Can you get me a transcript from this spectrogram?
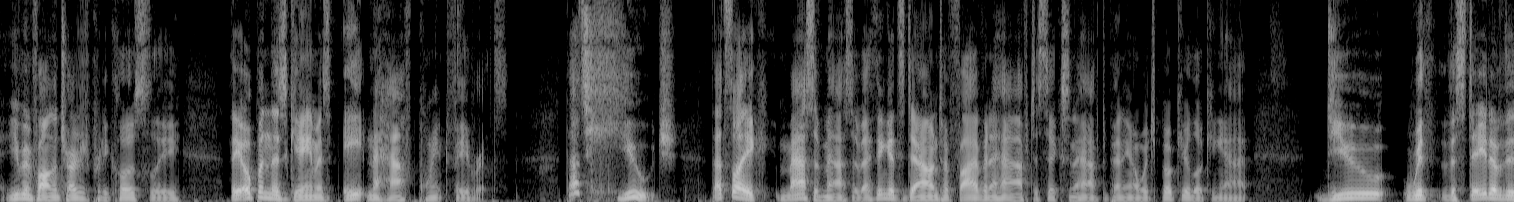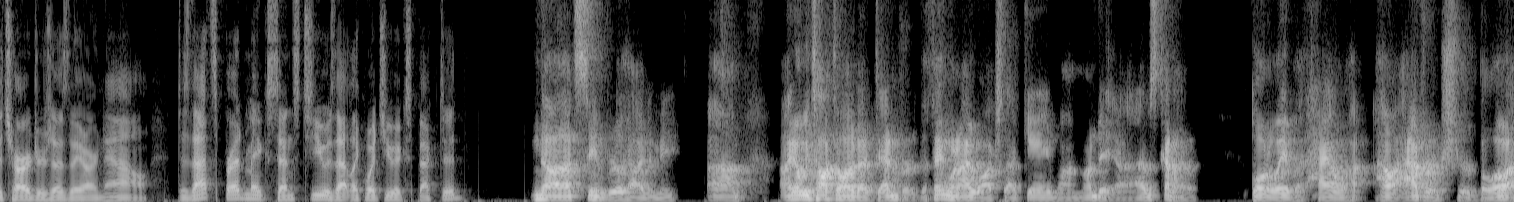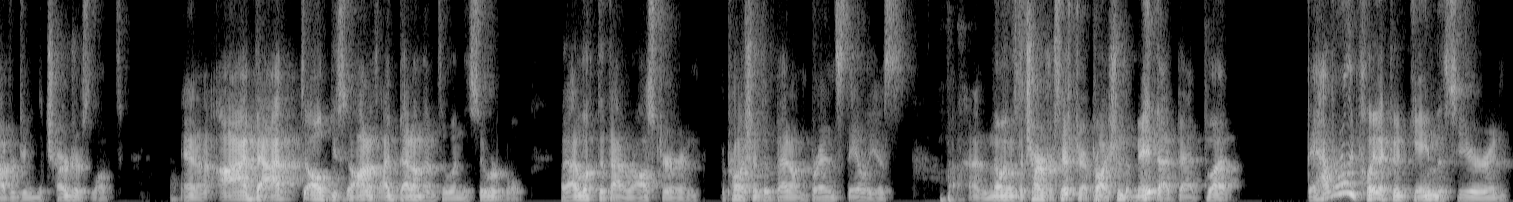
you've been following the Chargers pretty closely. They opened this game as eight and a half point favorites. That's huge. That's like massive, massive. I think it's down to five and a half to six and a half, depending on which book you're looking at. Do you, with the state of the Chargers as they are now, does that spread make sense to you? Is that like what you expected? No, that seemed really high to me. Um, I know we talked a lot about Denver. The thing when I watched that game on Monday, uh, I was kind of blown away by how how average or below average even the Chargers looked. And I bet, I'll be honest, I bet on them to win the Super Bowl. Like I looked at that roster and I probably shouldn't have bet on Brandon Staley as, and knowing the Chargers history, I probably shouldn't have made that bet, but they haven't really played a good game this year. And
